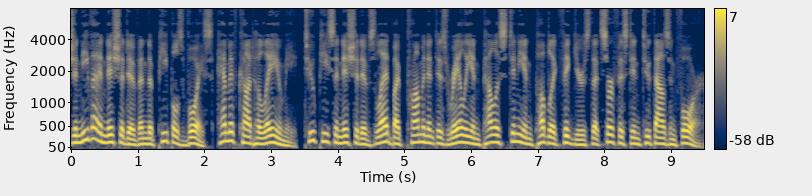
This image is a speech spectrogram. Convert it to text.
Geneva Initiative and the People's Voice two peace initiatives led by prominent Israeli and Palestinian public figures that surfaced in 2004.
